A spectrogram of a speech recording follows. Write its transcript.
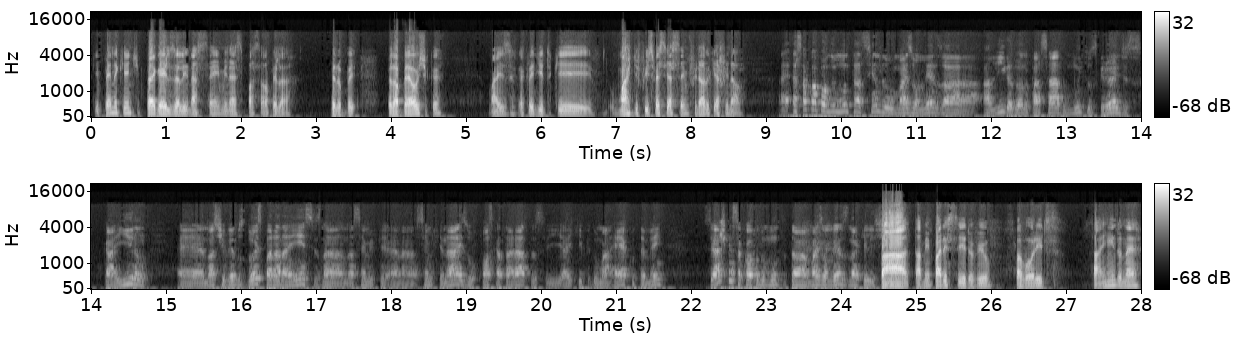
Que pena que a gente pega eles ali na semi, né? Se passar pela, pela, pela Bélgica. Mas acredito que o mais difícil vai ser a semifinal do que a final. Essa Copa do Mundo está sendo mais ou menos a, a liga do ano passado. Muitos grandes caíram. É, nós tivemos dois paranaenses na, na, semifi- eh, nas semifinais, o Foz Cataratas e a equipe do Marreco também. Você acha que essa Copa do Mundo está mais ou menos naquele estilo? Tá, tá bem parecido, viu? Os favoritos saindo, né?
